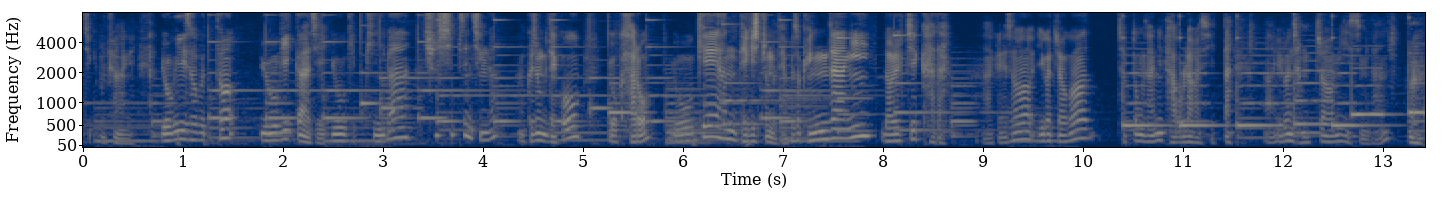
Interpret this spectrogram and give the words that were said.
찍기 불편하게. 여기서부터 여기까지 요 깊이가 70cm인가? 그 정도 되고 요 가로 요게 한 120 정도 돼요. 그래서 굉장히 널찍하다. 아, 그래서 이것저것 잡동사니 다 올라갈 수 있다 아, 이런 장점이 있습니다 네,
